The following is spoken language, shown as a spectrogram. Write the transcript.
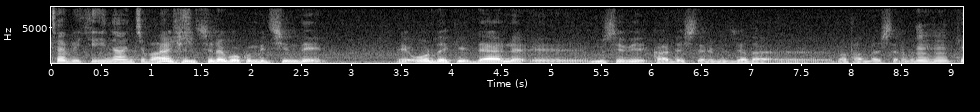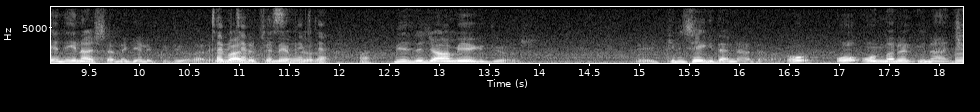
Tabii ki inancı var. Ben şimdi sinagogun bitişim değil. E, oradaki değerli e, Musevi kardeşlerimiz ya da e, vatandaşlarımız kendi inançlarına gelip gidiyorlar. Tabii, tabii, İbadetlerini kesinlikle. yapıyorlar. Ha, biz de camiye gidiyoruz. E, kiliseye gidenler de var. O o onların inancı.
